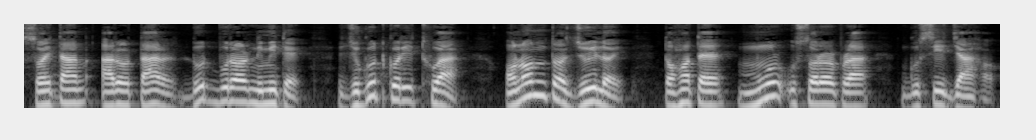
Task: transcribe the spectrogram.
ছয়তান আৰু তাৰ দূতবোৰৰ নিমিত্তে যুগুত কৰি থোৱা অনন্ত জুইলৈ তহঁতে মোৰ ওচৰৰ পৰা গুচি যা হওক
